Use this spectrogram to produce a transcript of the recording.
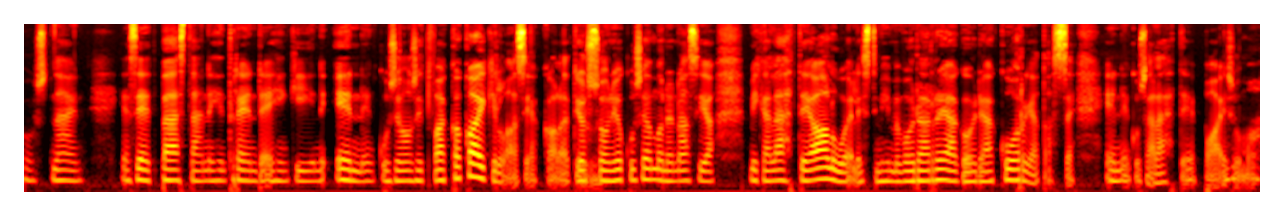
Just näin. Ja se, että päästään niihin trendeihin kiinni ennen kuin se on sitten vaikka kaikilla asiakkailla. Että jos se on joku semmoinen asia, mikä lähtee alueellisesti, mihin me voidaan reagoida ja korjata se ennen kuin se lähtee paisumaan.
